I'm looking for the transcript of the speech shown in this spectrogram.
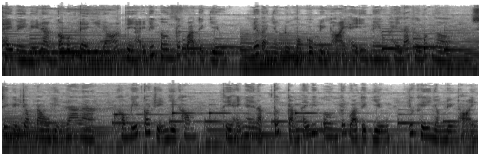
thay vì nghĩ rằng có vấn đề gì đó, thì hãy biết ơn kết quả tuyệt diệu. Nếu bạn nhận được một cuộc điện thoại hay email hay lá thư bất ngờ, suy nghĩ trong đầu hiện ra là không biết có chuyện gì không, thì hãy ngay lập tức cảm thấy biết ơn kết quả tuyệt diệu trước khi nhận điện thoại,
